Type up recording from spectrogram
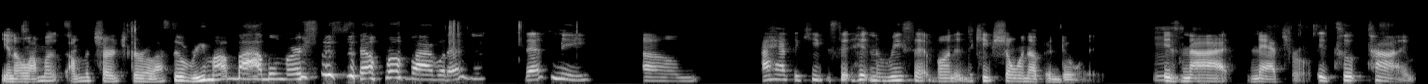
you know, I'm a I'm a church girl. I still read my Bible verses. my Bible. That's just that's me. Um, I have to keep sit, hitting the reset button to keep showing up and doing it. Mm-hmm. It's not natural. It took time.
